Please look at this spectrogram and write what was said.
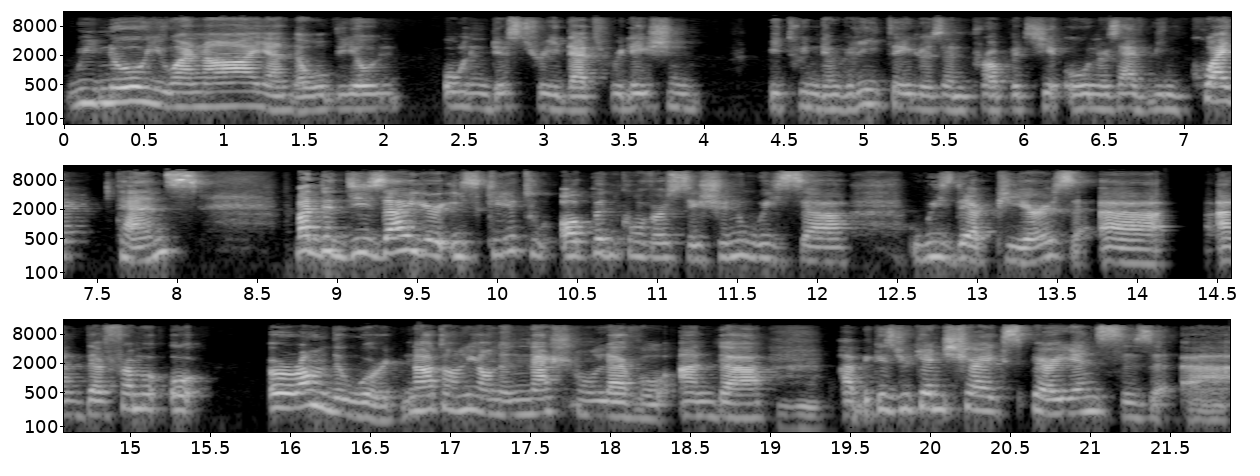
We know you and I and all the whole, industry that relation between the retailers and property owners have been quite tense. But the desire is clear to open conversation with uh, with their peers uh, and uh, from around the world, not only on a national level, and uh, mm-hmm. uh, because you can share experiences. Uh,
